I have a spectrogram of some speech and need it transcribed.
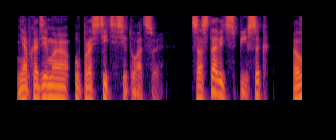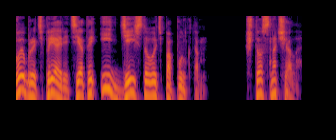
Необходимо упростить ситуацию, составить список, выбрать приоритеты и действовать по пунктам. Что сначала?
